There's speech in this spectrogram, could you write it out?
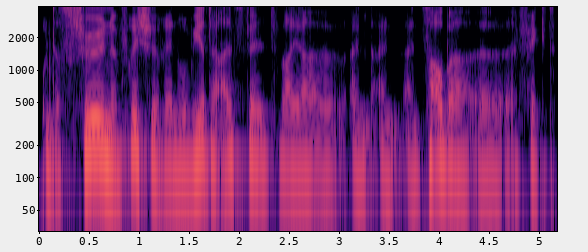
Und das schöne, frische, renovierte Alsfeld war ja äh, ein, ein, ein Zaubereffekt.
